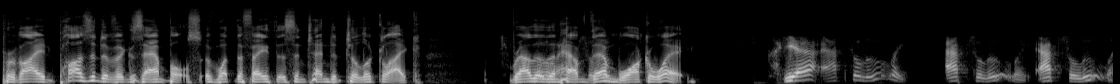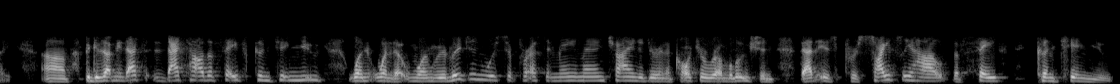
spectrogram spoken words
provide positive examples of what the faith is intended to look like rather oh, than have absolutely. them walk away. Yeah, absolutely. Absolutely, absolutely. Um, because I mean, that's that's how the faith continued when when the, when religion was suppressed in mainland China during the Cultural Revolution. That is precisely how the faith continued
